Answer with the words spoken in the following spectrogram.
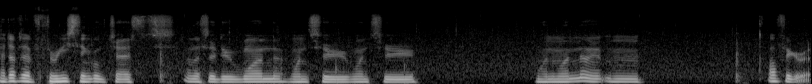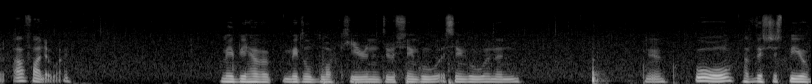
I'd have to have three single chests, unless I do one, one, two, one, two, one, one, no, mm. I'll figure it, I'll find a way. Maybe have a middle block here and then do a single, a single, and then, yeah. Or have this just be a,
